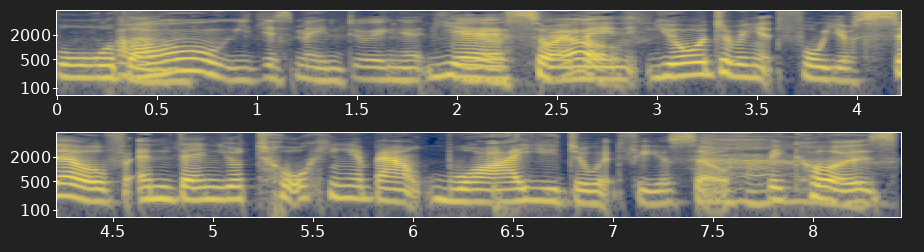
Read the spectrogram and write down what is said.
for them. Oh, you just mean doing it. for Yeah, so I mean, you're doing it for yourself, and then you're talking about why you do it for yourself Ah. because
